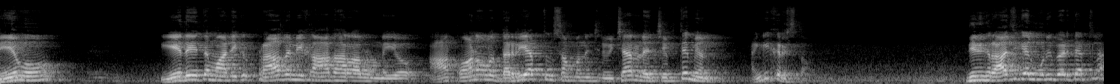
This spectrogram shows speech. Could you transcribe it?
మేము ఏదైతే మా దగ్గర ప్రాథమిక ఆధారాలు ఉన్నాయో ఆ కోణంలో దర్యాప్తుకు సంబంధించిన విచారణ చెప్తే మేము అంగీకరిస్తాం. దీనికి రాజకీయాలు ముడిపెడితే ఎట్లా?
